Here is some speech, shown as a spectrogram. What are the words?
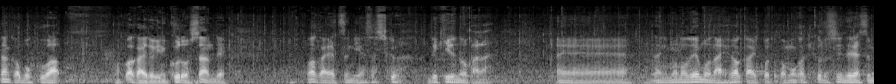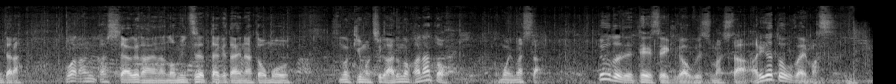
なんか僕は若い時に苦労したんで若いやつに優しくできるのかな、えー、何者でもない若い子とかもがき苦しんでるやつ見たらわなんかしてあげたいな飲み連れてあげたいなと思うその気持ちがあるのかなと思いました。ということで定世紀がお送りしました。ありがとうございます。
